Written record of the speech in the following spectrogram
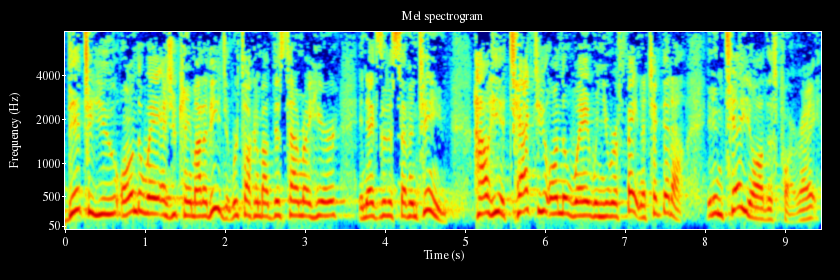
did to you on the way as you came out of Egypt. We're talking about this time right here in Exodus 17. How he attacked you on the way when you were faint. Now check that out. It didn't tell you all this part, right?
